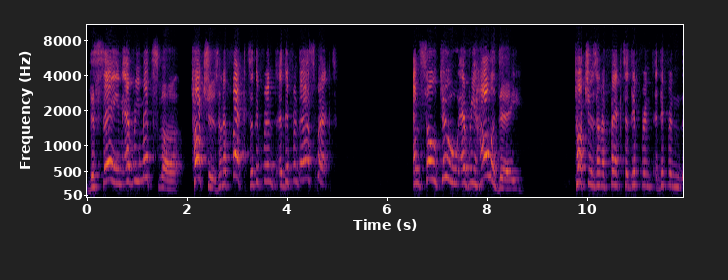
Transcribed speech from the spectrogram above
The same every mitzvah touches and affects a different a different aspect. And so too every holiday touches and affects a different a different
